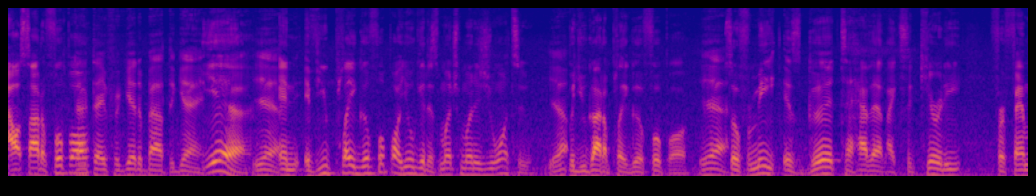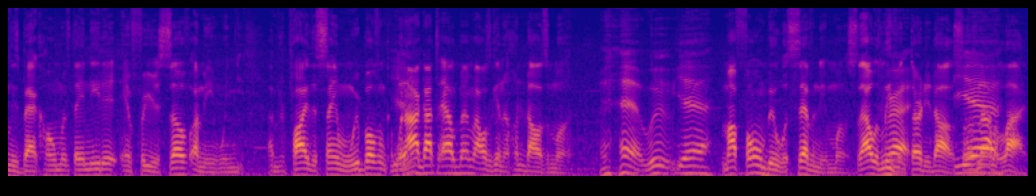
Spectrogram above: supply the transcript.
outside of football. That they forget about the game. Yeah. Yeah. And if you play good football, you'll get as much money as you want to. Yeah. But you got to play good football. Yeah. So for me, it's good to have that like security for families back home if they need it, and for yourself. I mean, when you, I'm probably the same. When we both when Yeah. I got to Alabama, I was getting hundred dollars a month. Yeah, we, yeah, My phone bill was seventy a month, so I was leaving Right. thirty dollars. So Yeah. it's not a lot.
